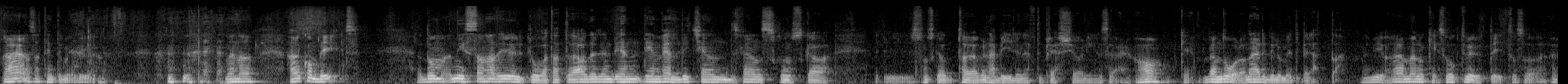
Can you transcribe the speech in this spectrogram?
Nej, han satt inte med i bilen. Men han, han kom dit. De, Nissan hade ju utlovat att ja, det, är en, det, är en, det är en väldigt känd svensk som ska, eh, som ska ta över den här bilen efter presskörningen. och Sådär. Jaha, okej. Vem då, då? Nej, det vill de inte berätta. Men vi, ja, men okej, så åkte vi ut dit och så eh,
